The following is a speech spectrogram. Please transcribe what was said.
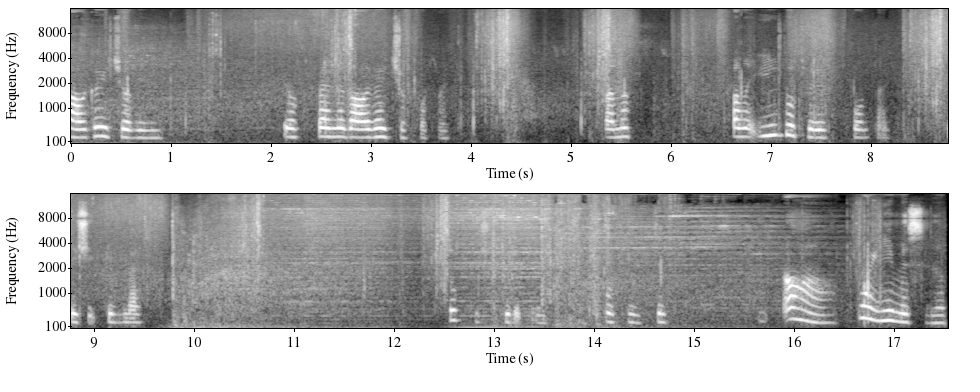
Dalga geçiyor benim. Yok ben de dalga geçiyor Fortnite. Bana bana iyi not veriyor Fortnite. Teşekkürler. Çok teşekkür ederim. Fortnite için. Aa, bu iyi mesela.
